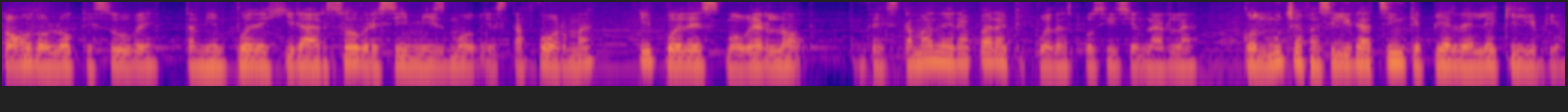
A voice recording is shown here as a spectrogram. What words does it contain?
todo lo que sube. También puede girar sobre sí mismo de esta forma y puedes moverlo de esta manera para que puedas posicionarla con mucha facilidad sin que pierda el equilibrio.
